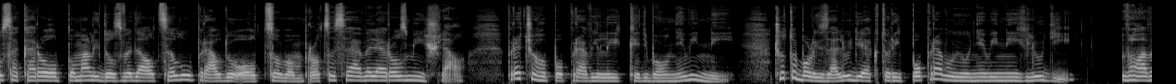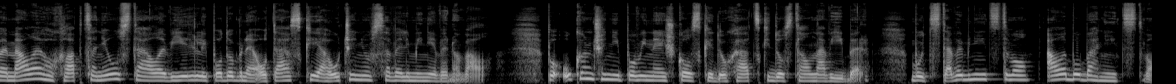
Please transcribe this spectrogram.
dobu sa Karol pomaly dozvedal celú pravdu o otcovom procese a veľa rozmýšľal. Prečo ho popravili, keď bol nevinný? Čo to boli za ľudia, ktorí popravujú nevinných ľudí? V hlave malého chlapca neustále vírili podobné otázky a učeniu sa veľmi nevenoval. Po ukončení povinnej školskej dochádzky dostal na výber. Buď stavebníctvo alebo baníctvo.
